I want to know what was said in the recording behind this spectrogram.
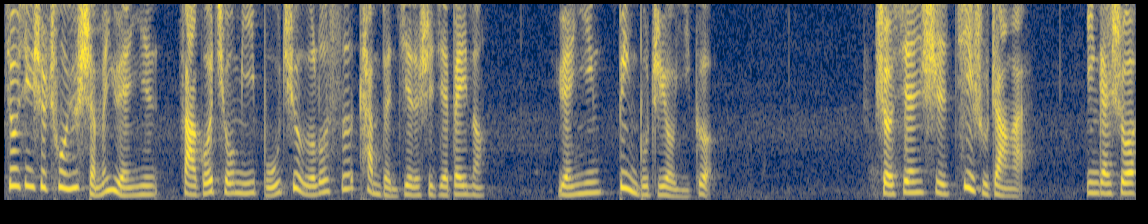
究竟是出于什么原因，法国球迷不去俄罗斯看本届的世界杯呢？原因并不只有一个，首先是技术障碍。应该说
